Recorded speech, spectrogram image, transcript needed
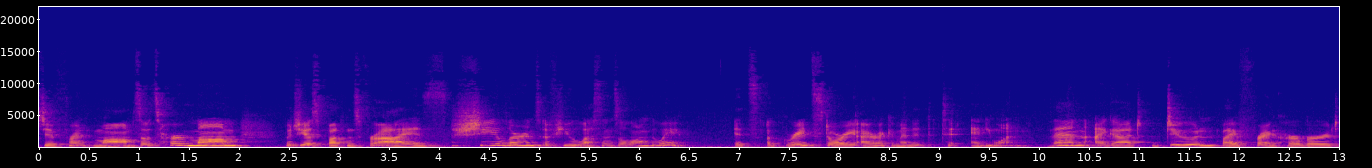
different mom. So it's her mom, but she has buttons for eyes. She learns a few lessons along the way. It's a great story. I recommend it to anyone. Then I got Dune by Frank Herbert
